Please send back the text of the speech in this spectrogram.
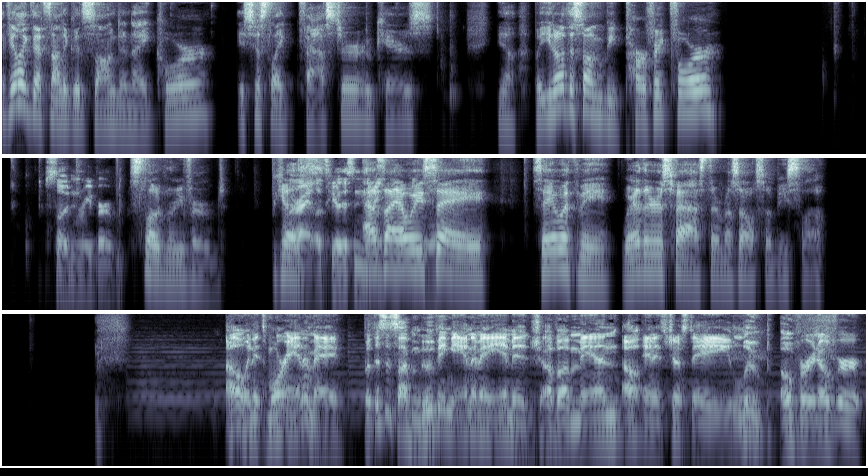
I feel like that's not a good song to nightcore. It's just like faster. Who cares? You know, but you know what the song would be perfect for? Slowed and reverb. Slowed and reverbed. Because All right, let's hear this. as I always fuel. say, say it with me, where there is fast, there must also be slow. Oh, and it's more anime. But this is a moving anime image of a man. Oh, and it's just a loop over and over.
